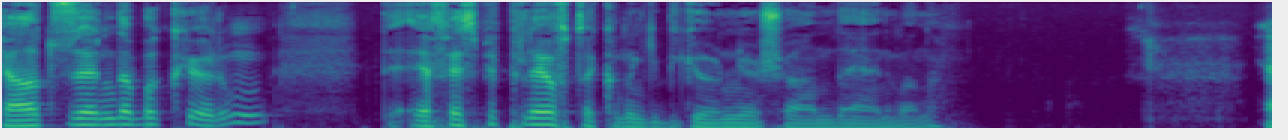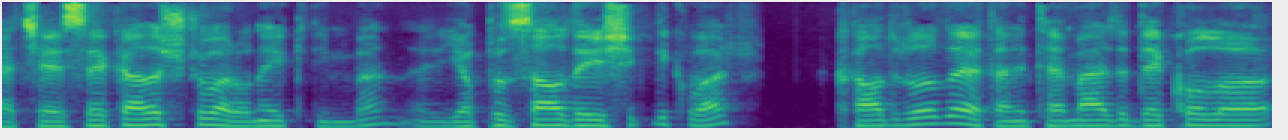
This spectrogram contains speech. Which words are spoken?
kağıt üzerinde bakıyorum. Efes bir playoff takımı gibi görünüyor şu anda yani bana. Ya CSK'da şu var onu ekleyeyim ben. E, yapısal değişiklik var. Kadroda da evet hani temelde Dekolo,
